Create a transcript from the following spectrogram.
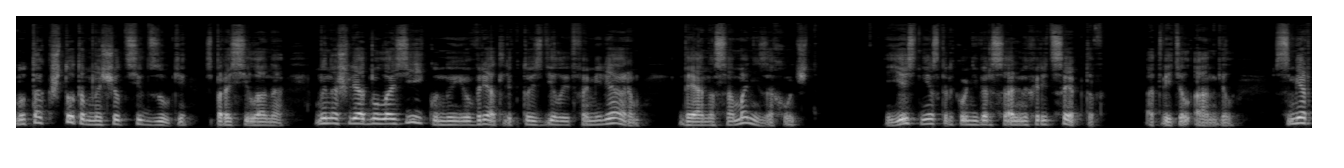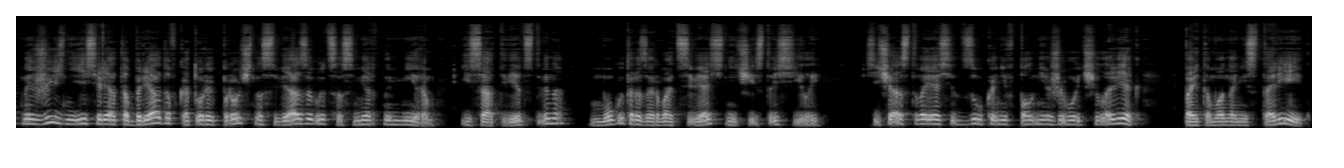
«Ну так что там насчет Сидзуки?» – спросила она. «Мы нашли одну лазейку, но ее вряд ли кто сделает фамильяром, да и она сама не захочет». «Есть несколько универсальных рецептов», – ответил ангел. «В смертной жизни есть ряд обрядов, которые прочно связывают со смертным миром и, соответственно, могут разорвать связь с нечистой силой. Сейчас твоя Сидзука не вполне живой человек, поэтому она не стареет,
